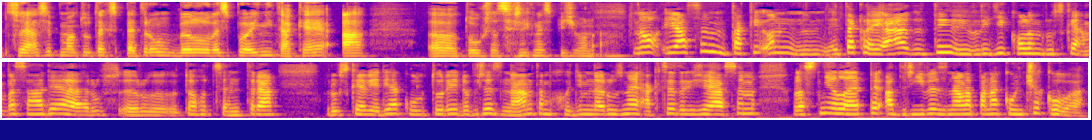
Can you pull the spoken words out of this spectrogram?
co já si pamatuju, tak s Petrou byl ve spojení také a Uh, to už asi řekne spíš ona. No, já jsem taky, on, takhle, já ty lidi kolem ruské ambasády a Rus, toho centra ruské vědy a kultury dobře znám, tam chodím na různé akce, takže já jsem vlastně lépe a dříve znala pana Končakova,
